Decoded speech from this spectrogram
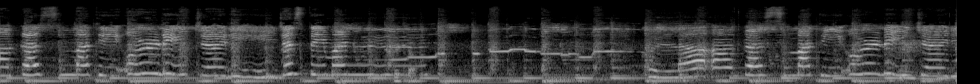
आकाशमाथि चरी जस्तै मन। खुला चरी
